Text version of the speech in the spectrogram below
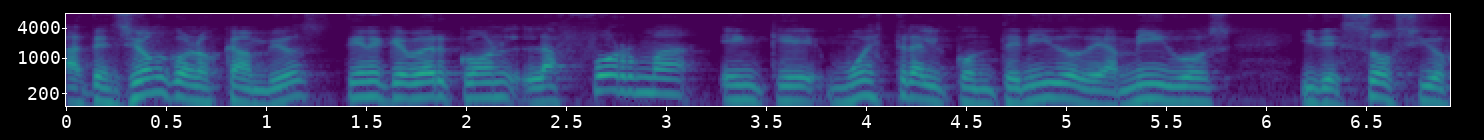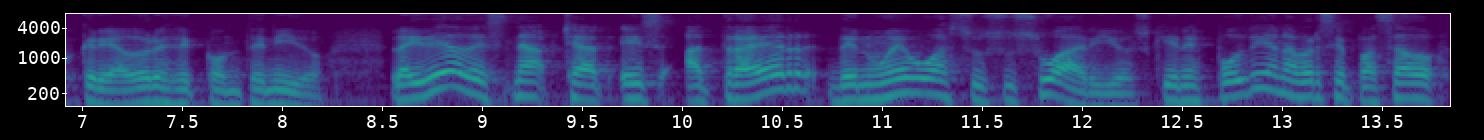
atención con los cambios, tiene que ver con la forma en que muestra el contenido de amigos y de socios creadores de contenido. La idea de Snapchat es atraer de nuevo a sus usuarios, quienes podrían haberse pasado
